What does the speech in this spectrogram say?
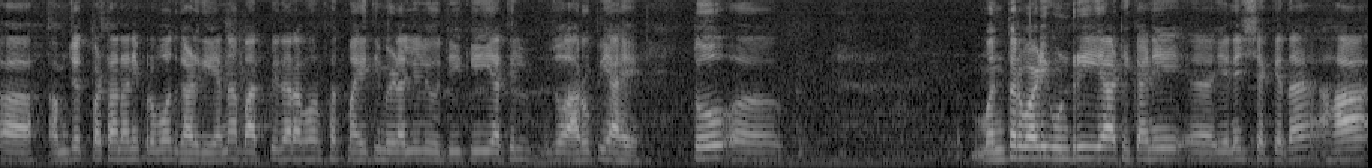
अमजद पठाण आणि प्रमोद घाडगे यांना बातमीदारामार्फत माहिती मिळालेली होती की यातील जो आरोपी आहे तो मंतरवाडी गुंडरी या ठिकाणी येण्याची शक्यता हा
